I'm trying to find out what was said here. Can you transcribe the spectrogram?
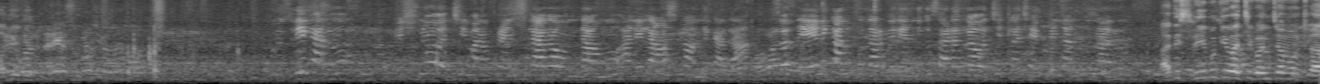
అది గుర్తు పృథ్వీ గారు విష్ణు వచ్చి మనం ఫ్రెండ్స్ లాగా ఉందాము అని లాస్ట్లో ఉంది కదా. సో దేనికి అనుకున్నారు? మీరు ఎందుకు సడన్గా వచ్చి ఇట్లా చెప్పింది అనుకున్నారు? అది శ్రీముఖి వచ్చి కొంచెం ఇట్లా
